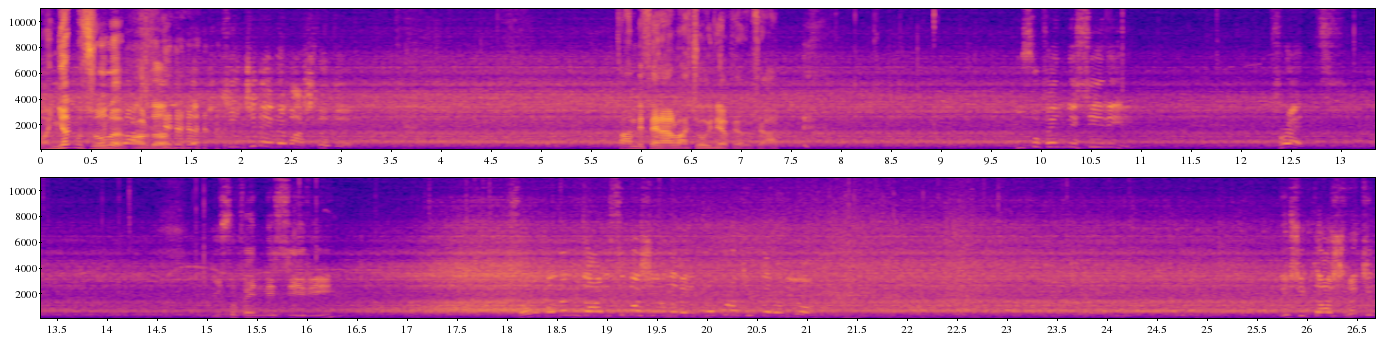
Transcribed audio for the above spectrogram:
Manyak mısın oğlum? Pardon. ikinci devre başladı. Tam bir Fenerbahçe oyunu yapıyorum şu an. Yusuf En-Nesiri. Fred. Yusuf En-Nesiri. Savunmanın müdahalesi başarılı ve topu rakipten alıyor. Beşiktaş rakip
